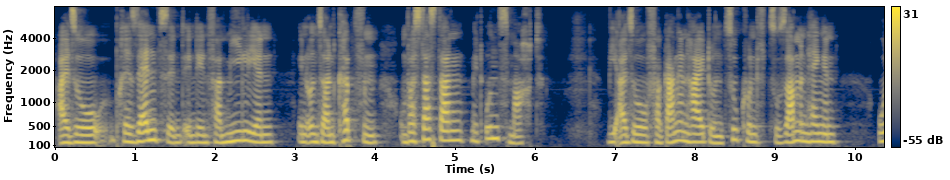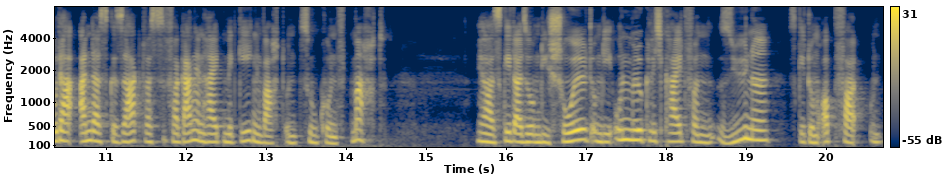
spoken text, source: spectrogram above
also präsent sind in den Familien, in unseren Köpfen und was das dann mit uns macht. Wie also Vergangenheit und Zukunft zusammenhängen oder anders gesagt, was Vergangenheit mit Gegenwart und Zukunft macht. Ja, es geht also um die Schuld, um die Unmöglichkeit von Sühne. Es geht um Opfer und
